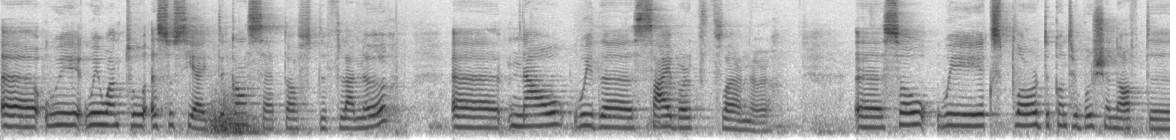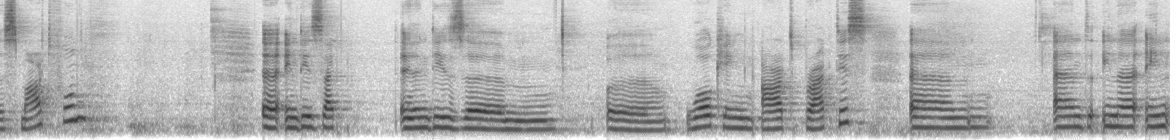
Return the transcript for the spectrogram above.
uh, we, we want to associate the concept of the flaneur now with a cyber flaneur. Uh, so we explored the contribution of the smartphone uh, in this, in this um, uh, walking art practice um, and in an in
